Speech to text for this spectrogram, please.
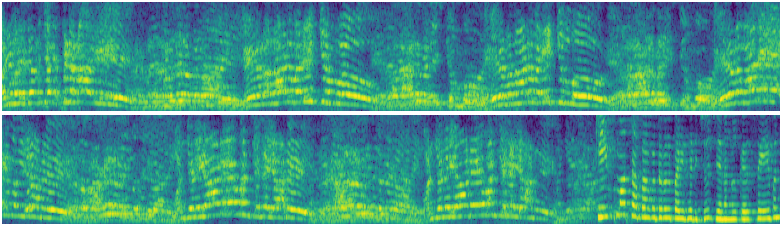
அழிவதை தெரிஞ்ச பிணராயி கேரள நாடு வரைக்கும் கேரள நாடு வரைக்கும் கேரளமாக ஏழு வகையான வஞ்சனையானே வஞ்சனையானே. வஞ்சனையானே வஞ்சனையானே. കെ സ്മാർട്ട് അപാകതകൾ പരിഹരിച്ചു. ജനങ്ങൾക്ക് സേവന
